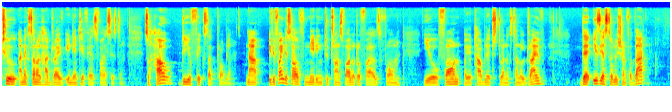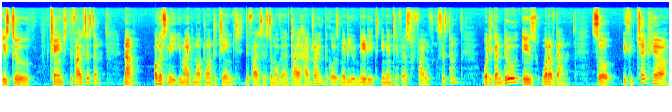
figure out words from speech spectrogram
to an external hard drive in NTFS file system. So how do you fix that problem? Now, if you find yourself needing to transfer a lot of files from your phone or your tablet to an external drive, the easiest solution for that is to change the file system. Now, obviously, you might not want to change the file system of the entire hard drive because maybe you need it in NTFS file system. What you can do is what I've done. So if you check here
